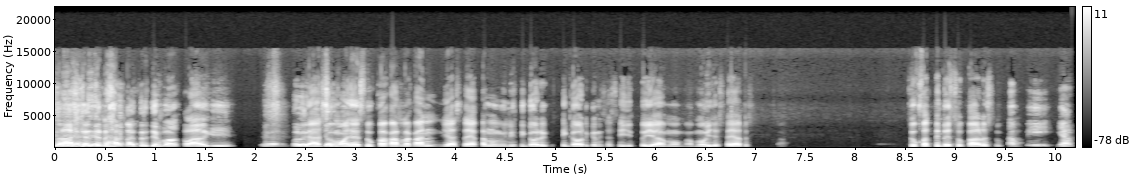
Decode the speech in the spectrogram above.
saya tidak akan terjebak lagi. Ya, boleh ya semuanya suka karena kan ya saya kan memilih tiga tiga organisasi itu ya mau nggak mau ya saya harus suka. Suka tidak suka harus suka. Tapi yang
